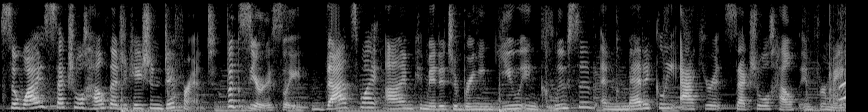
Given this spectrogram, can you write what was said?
So why is sexual health education different? But seriously, that's why I'm committed to bringing you inclusive and medically accurate sexual health information.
